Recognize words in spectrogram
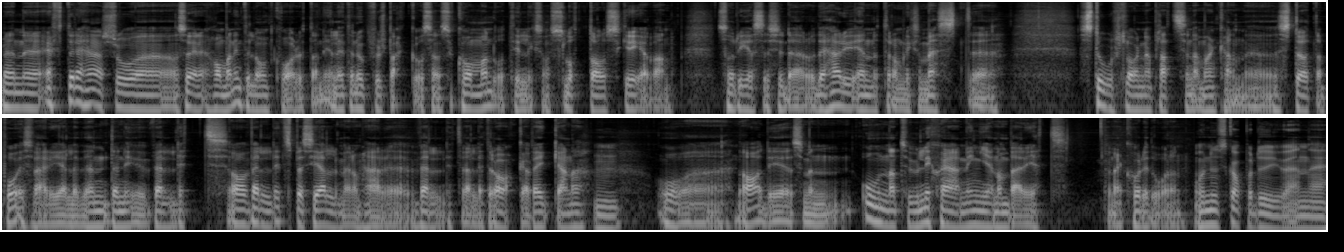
Men eh, efter det här så, eh, så det, har man inte långt kvar utan det är en liten uppförsbacke och sen så kommer man då till liksom Slottdalsskrevan som reser sig där och det här är ju en av de liksom mest eh, storslagna platserna man kan eh, stöta på i Sverige. Eller den, den är ju väldigt, ja, väldigt speciell med de här eh, väldigt, väldigt raka väggarna. Mm. Och ja, det är som en onaturlig skärning genom berget. den här korridoren. Och nu skapar du ju en, eh,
